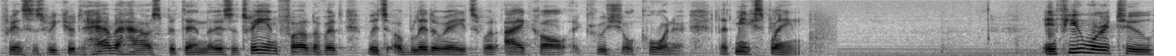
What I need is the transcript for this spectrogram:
for instance, we could have a house, but then there is a tree in front of it which obliterates what I call a crucial corner. Let me explain. If you were to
